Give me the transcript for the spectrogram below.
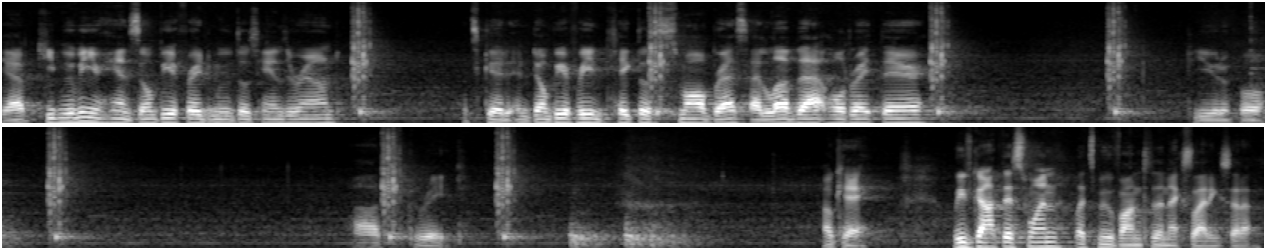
Yep, keep moving your hands. Don't be afraid to move those hands around. That's good. And don't be afraid to take those small breaths. I love that. Hold right there. Beautiful. Oh, that's great. Okay, we've got this one. Let's move on to the next lighting setup.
